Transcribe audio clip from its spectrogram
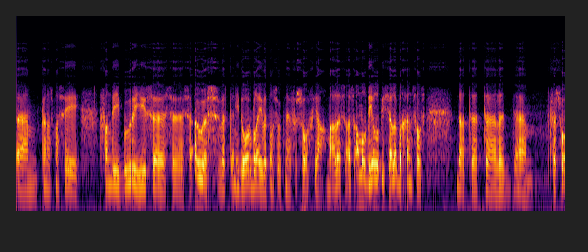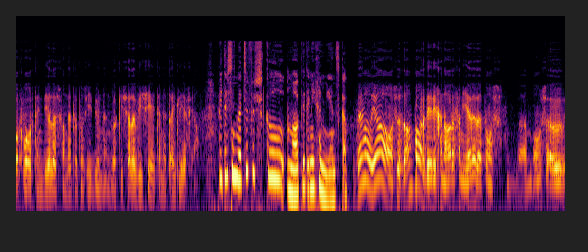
ehm um, kan ons maar sê van die boere hier se se se ouers wat in die dorp bly wat ons ook nou versorg. Ja, maar hulle is as almal deel op dieselfde beginsels dat dat uh, hulle ehm um, versorg word en deel is van dit wat ons hier doen en ook dieselfde visie het en dit uitleef ja. Pieter sien wat 'n verskil maak dit in die gemeenskap. Wel ja, ons is dankbaar deur die genade van die Here dat ons um, ons ou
